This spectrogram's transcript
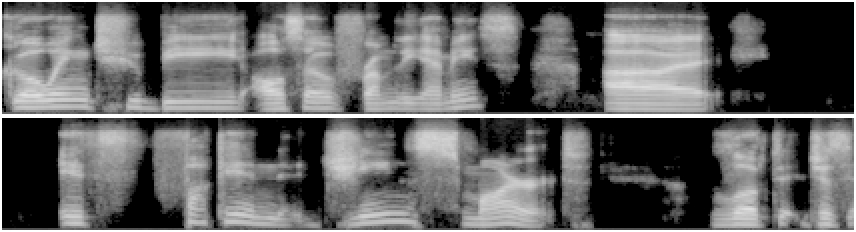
going to be also from the Emmys. Uh, it's fucking Jean Smart looked just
